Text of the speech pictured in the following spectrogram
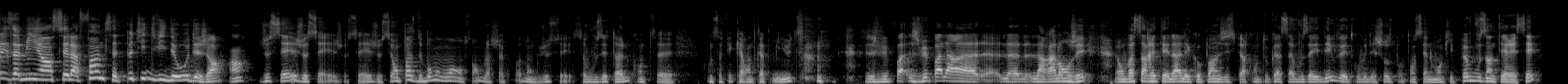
les amis, hein, c'est la fin de cette petite vidéo déjà. Hein. Je sais, je sais, je sais, je sais. On passe de bons moments ensemble à chaque fois, donc je sais. Ça vous étonne quand, ça fait 44 minutes. je vais pas, je vais pas la, la, rallonger. on va s'arrêter là les copains. J'espère qu'en tout cas ça vous a aidé. Vous avez trouvé des choses potentiellement qui peuvent vous intéresser.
